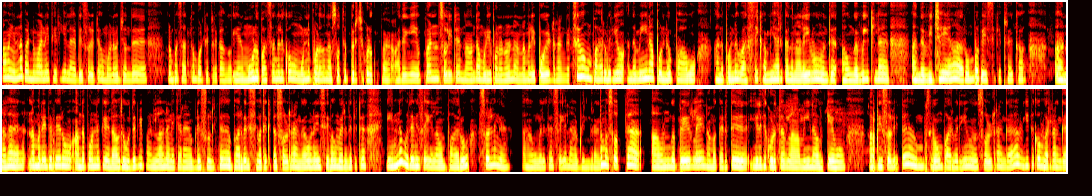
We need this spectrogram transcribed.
அவன் என்ன பண்ணுவானே தெரியல அப்படின்னு சொல்லிட்டு மனோஜ் வந்து ரொம்ப சத்தம் போட்டுட்டு இருக்காங்க என் மூணு பசங்களுக்கும் ஒன்று போல தான் நான் சொத்தை பிரித்து கொடுப்பேன். அது எப்பன்னு சொல்லிட்டு நான் தான் முடிவு பண்ணணும்னு நம்மளே போயிடுறாங்க. சிவம் பார்வதியும் அந்த மீனா பொண்ணு பாவம். அந்த பொண்ணு வசதி கம்மியாக இருக்கிறதுனாலையும் வந்து அவங்க வீட்டில் அந்த விஜயா ரொம்ப பேசிக்கிட்டு இருக்கா. அதனால் நம்ம ரெண்டு பேரும் அந்த பொண்ணுக்கு ஏதாவது உதவி பண்ணலாம்னு நினைக்கிறேன் அப்படின்னு சொல்லிட்டு பார்வதி சிவத்துக்கிட்ட சொல்கிறாங்க உடனே சிவம் இருந்துக்கிட்டு என்ன உதவி செய்யலாம் பாரு சொல்லுங்கள் அவங்களுக்கு செய்யலாம் அப்படிங்கிறாங்க. நம்ம சொத்தை அவங்க பேர்லேயே நமக்கு எடுத்து எழுதி கொடுத்துடலாம் ஓகேவோ அப்படின்னு சொல்லிட்டு சிவம் பார்வதியும் சொல்கிறாங்க வீட்டுக்கும் வர்றாங்க.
